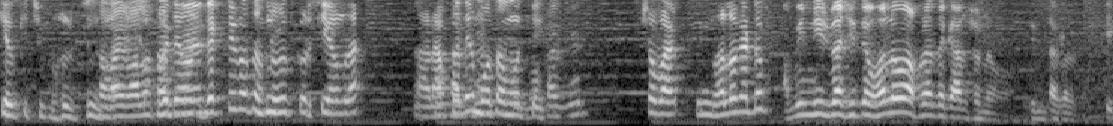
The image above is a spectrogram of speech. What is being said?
কেউ কিছু বলবেন সবাই ভালো থাকবেন। ব্যক্তিগত অনুরোধ করছি আমরা। আর আপনাদের মতামত চাই। সবার দিন ভালো কাটুক। আমি নির্বাচিত হলেও আপনাদের গান শোনাবো চিন্তা করবেন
